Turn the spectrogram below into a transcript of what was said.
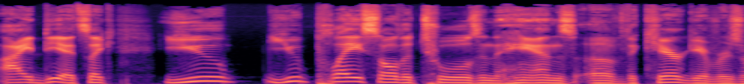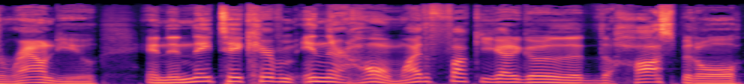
idea. It's like you you place all the tools in the hands of the caregivers around you, and then they take care of them in their home. Why the fuck you got to go to the, the hospital?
